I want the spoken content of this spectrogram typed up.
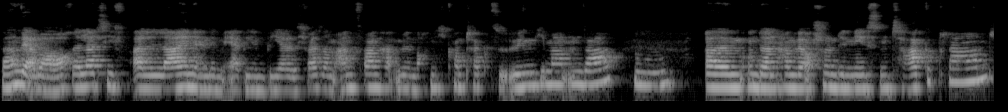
waren wir aber auch relativ alleine in dem Airbnb. Also ich weiß, am Anfang hatten wir noch nicht Kontakt zu irgendjemandem da. Mhm. Ähm, und dann haben wir auch schon den nächsten Tag geplant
